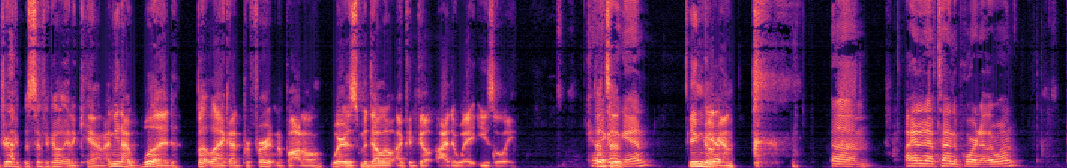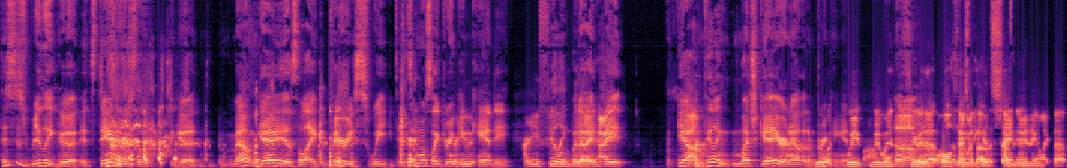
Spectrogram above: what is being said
drink a Pacifico in a can. I mean, I would, but like I'd prefer it in a bottle. Whereas Modelo, I could go either way easily. Can That's I go it. again? You can go Yeah. again. Um, I had enough time to pour another one. This is really good. It's dangerously good. Mountain Gay is like very sweet. It's almost like drinking you- candy. Are you feeling But gay? I, I, yeah, I'm feeling much gayer now that I'm We, drinking it. we, we went Um, through that whole that thing must without saying stuff. anything like that.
